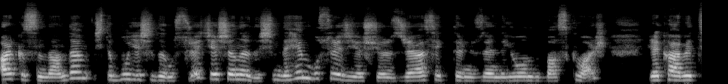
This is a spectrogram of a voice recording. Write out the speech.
arkasından da işte bu yaşadığımız süreç yaşanırdı. Şimdi hem bu süreci yaşıyoruz. Reel sektörün üzerinde yoğun bir baskı var. Rekabet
